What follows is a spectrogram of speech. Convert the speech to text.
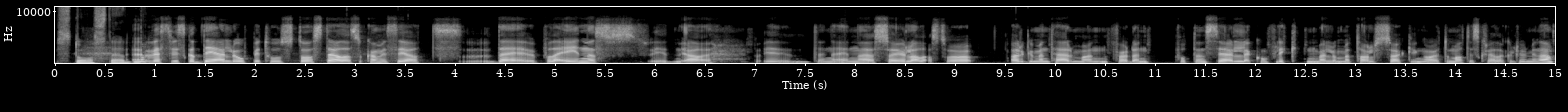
ståstedene? Eh, hvis vi skal dele opp i to ståsteder, så kan vi si at det på det ene, ja, i den ene søyla da, så argumenterer man for den potensielle konflikten mellom metallsøking og automatisk freda kulturminner.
